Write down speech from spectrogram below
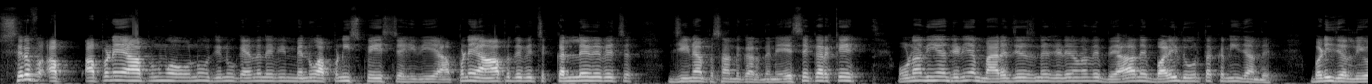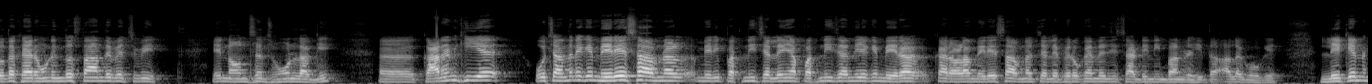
ਸਿਰਫ ਆਪ- ਆਪਣੇ ਆਪ ਨੂੰ ਉਹਨੂੰ ਜਿਹਨੂੰ ਕਹਿੰਦੇ ਨੇ ਵੀ ਮੈਨੂੰ ਆਪਣੀ ਸਪੇਸ ਚਾਹੀਦੀ ਹੈ। ਆਪਣੇ ਆਪ ਦੇ ਵਿੱਚ, ਇਕੱਲੇ ਦੇ ਵਿੱਚ ਜੀਣਾ ਪਸੰਦ ਕਰਦੇ ਨੇ। ਇਸੇ ਕਰਕੇ ਉਹਨਾਂ ਦੀਆਂ ਜਿਹੜੀਆਂ ਮੈਰਿਜਸ ਨੇ, ਜਿਹੜੇ ਉਹਨਾਂ ਦੇ ਵਿਆਹ ਨੇ ਬੜੀ ਦੂਰ ਤੱਕ ਨਹੀਂ ਜਾਂਦੇ। ਬੜੀ ਜਲਦੀ। ਉਹ ਤਾਂ ਖੈਰ ਹੁਣ ਹਿੰਦੁਸਤਾਨ ਦੇ ਵਿੱਚ ਵੀ ਇਹ ਨੌਨਸੈਂਸ ਹੋਣ ਲੱਗ ਗਈ। ਕਾਰਨ ਕੀ ਹੈ? ਉਹ ਚਾਹੁੰਦੇ ਨੇ ਕਿ ਮੇਰੇ ਹਿਸਾਬ ਨਾਲ ਮੇਰੀ ਪਤਨੀ ਚੱਲੇ ਜਾਂ ਪਤਨੀ ਚਾਹੁੰਦੀ ਹੈ ਕਿ ਮੇਰਾ ਘਰ ਵਾਲਾ ਮੇਰੇ ਹਿਸਾਬ ਨਾਲ ਚੱਲੇ, ਫਿਰ ਉਹ ਕਹਿੰਦੇ ਜੀ ਸਾਡੀ ਨਹੀਂ ਬਣ ਰਹੀ ਤਾਂ ਅਲੱਗ ਹੋ ਗਏ। ਲੇਕਿਨ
